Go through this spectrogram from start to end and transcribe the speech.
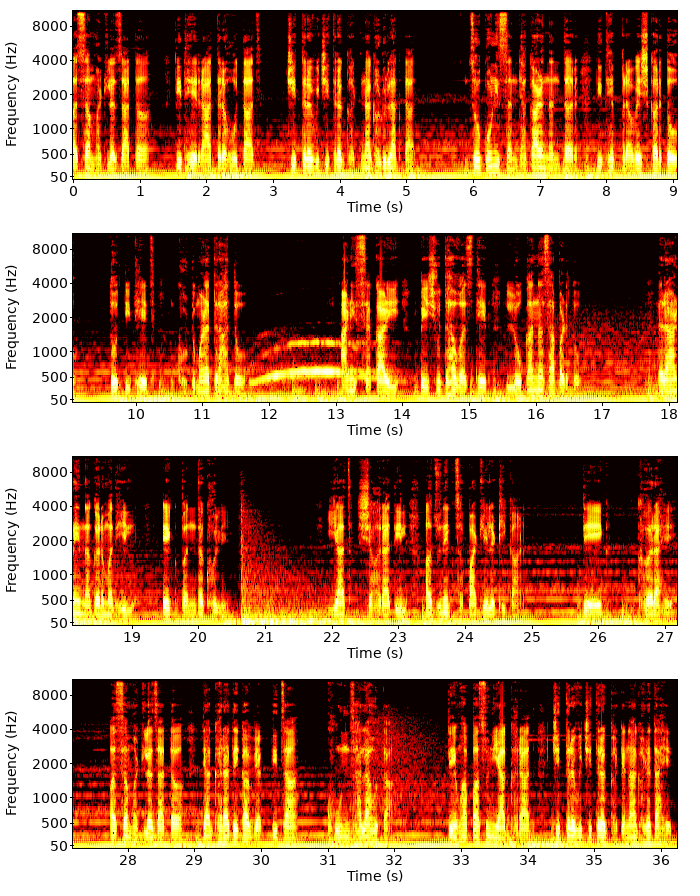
असं म्हटलं जातं तिथे रात्र होताच चित्रविचित्र घटना घडू लागतात. जो कोणी संध्याकाळ नंतर तिथे प्रवेश करतो तो तिथेच घुटमळत राहतो. आणि सकाळी बेशुद्ध अवस्थेत लोकांना सापडतो. राणे नगरमधील एक बंद खोली. याच शहरातील अजून एक झपाटलेलं ठिकाण. ते एक घर आहे. असं म्हटलं जातं त्या घरात एका व्यक्तीचा खून झाला होता. तेव्हापासून या घरात चित्रविचित्र घटना घडत आहेत.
